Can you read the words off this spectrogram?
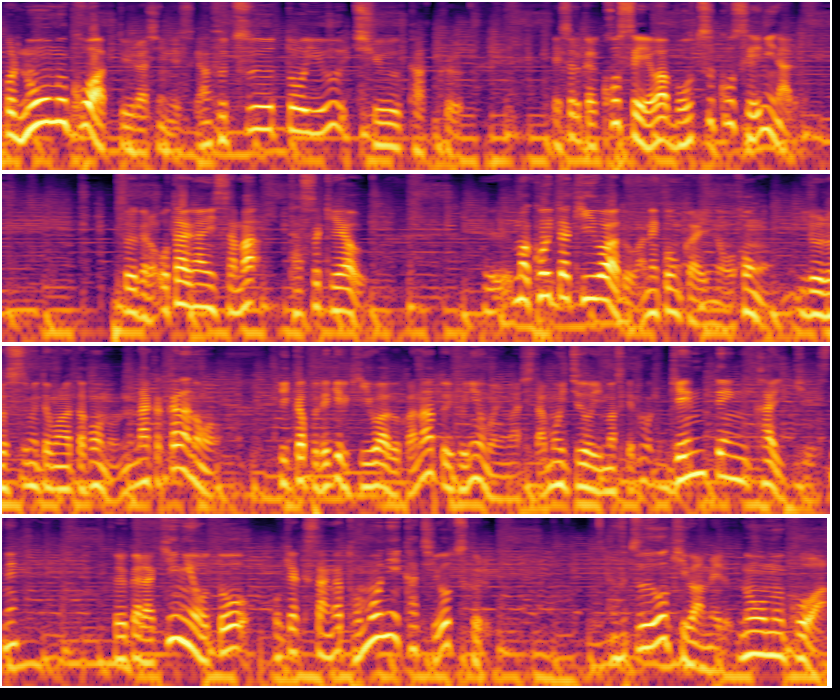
これノームコアっていうらしいんですが普通という中核。それから個性は没個性になる。それからお互い様助け合う。まあ、こういったキーワードがね今回の本いろいろ進めてもらった本の中からのピックアップできるキーワードかなというふうに思いました。もう一度言いますけども原点回帰ですね。それから企業とお客さんが共に価値を作る。普通を極める。ノームコア。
